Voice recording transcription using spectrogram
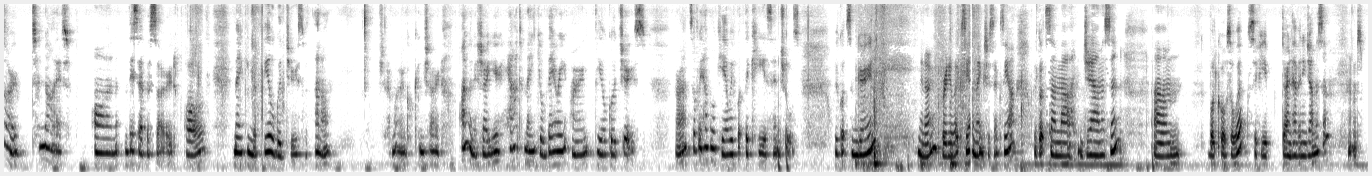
So, tonight on this episode of Making the Feel Good Juice with Anna, should have my own cooking show, I'm going to show you how to make your very own feel good juice. Alright, so if we have a look here, we've got the key essentials. We've got some goon, you know, Fruity Lexia, makes you sexier. We've got some uh, Jameson. Um, vodka also works if you don't have any Jameson.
